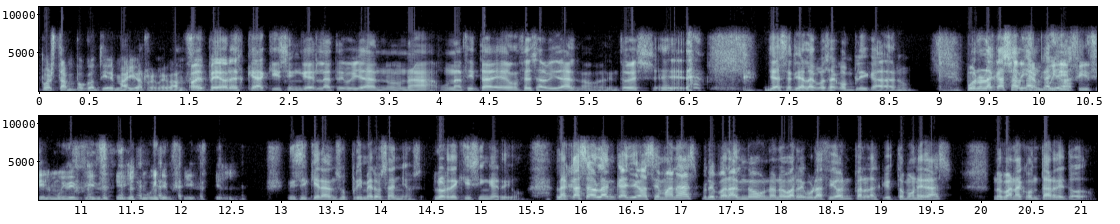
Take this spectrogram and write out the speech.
pues tampoco tiene mayor relevancia. El peor es que a Kissinger le atribuyan una, una cita de don César Vidal, ¿no? Entonces eh, ya sería la cosa complicada, ¿no? Bueno, la Casa Sería Blanca. Muy difícil, muy difícil, muy difícil. Ni siquiera en sus primeros años, los de Kissinger, digo. La Casa Blanca lleva semanas preparando una nueva regulación para las criptomonedas. Nos van a contar de todo:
